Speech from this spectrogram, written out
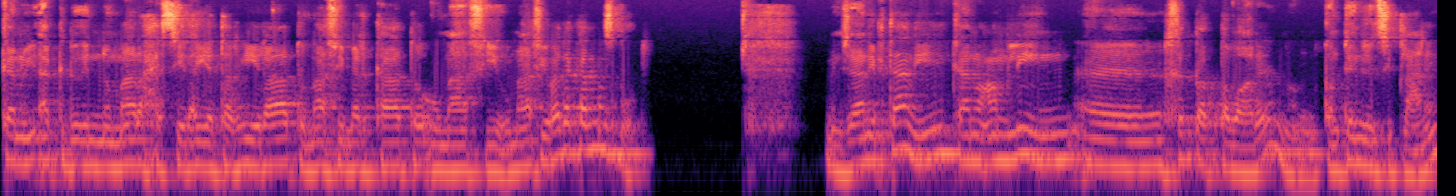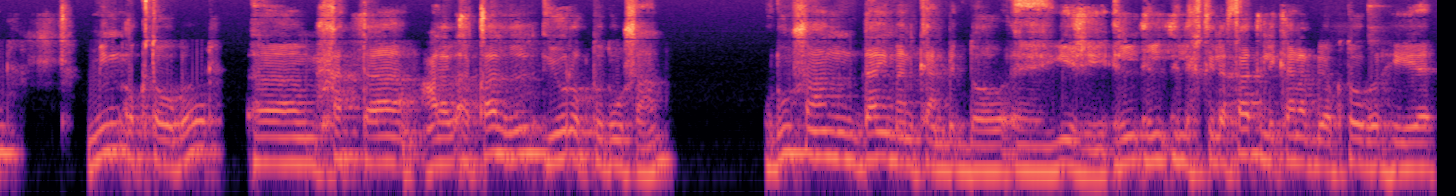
كانوا يأكدوا إنه ما راح يصير أي تغييرات وما في ميركاتو وما في وما في وهذا كان مزبوط. من جانب ثاني كانوا عاملين آه، خطة طوارئ contingency planning من أكتوبر حتى على الأقل يوروب تو دوشان. ودوشان دائما كان بده آه، يجي. الاختلافات اللي كانت بأكتوبر هي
